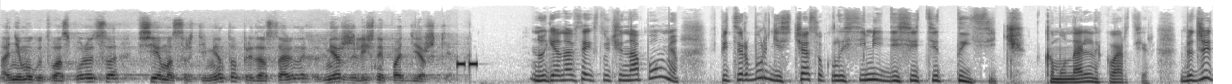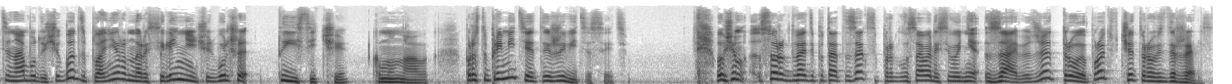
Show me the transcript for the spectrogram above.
они могут воспользоваться всем ассортиментом предоставленных мер жилищной поддержки. Ну, я на всякий случай напомню, в Петербурге сейчас около 70 тысяч коммунальных квартир. В бюджете на будущий год запланировано расселение чуть больше тысячи коммуналок. Просто примите это и живите с этим. В общем, 42 депутата ЗАГСа проголосовали сегодня за бюджет, трое против, четверо воздержались.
